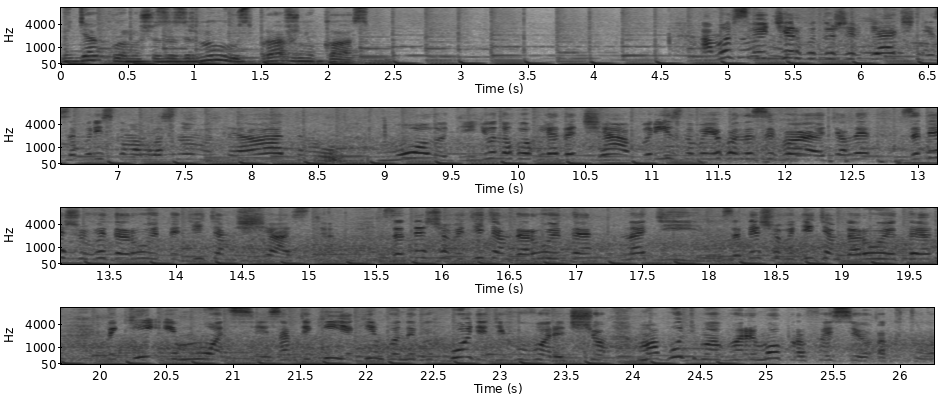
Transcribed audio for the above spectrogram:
Ми дякуємо, що зазирнули у справжню казку. А ми в свою чергу дуже вдячні Запорізькому обласному театру, молоді, юного глядача, по-різному його називають, але за те, що ви даруєте дітям щастя, за те, що ви дітям даруєте надію, за те, що ви дітям даруєте такі емоції, завдяки яким вони виходять і говорять, що, мабуть, ми оберемо професію актора.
